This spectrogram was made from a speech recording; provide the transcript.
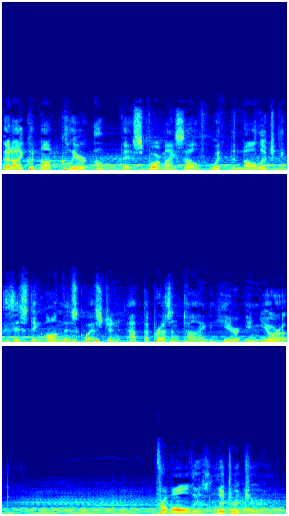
that I could not clear up this for myself with the knowledge existing on this question at the present time here in Europe. From all this literature,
